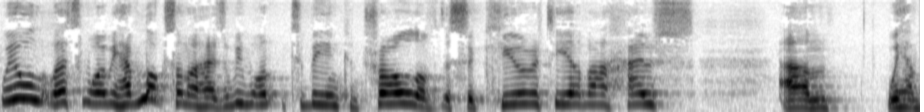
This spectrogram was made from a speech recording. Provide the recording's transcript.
We all, that's why we have locks on our houses. We want to be in control of the security of our house. Um, we have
